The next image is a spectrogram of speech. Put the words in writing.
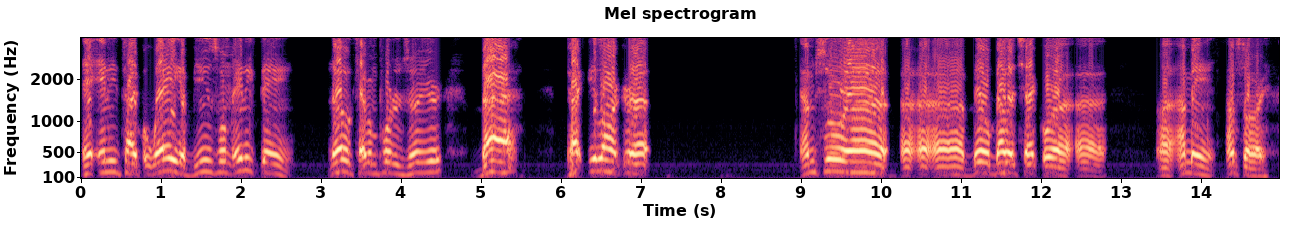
in any type of way, abuse them, anything. No, Kevin Porter Jr. Bye. Pack your locker up. I'm sure uh, uh, uh, uh Bill Belichick or uh, uh, I mean, I'm sorry.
